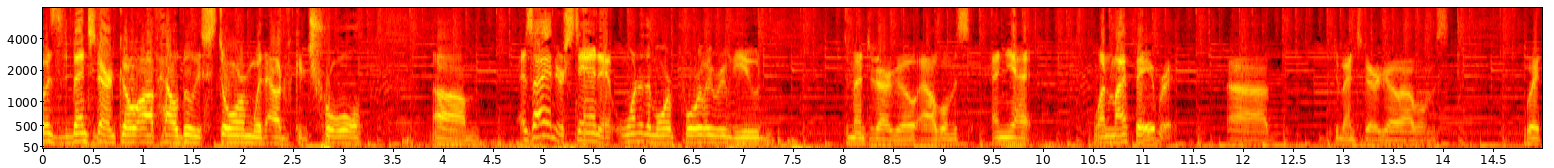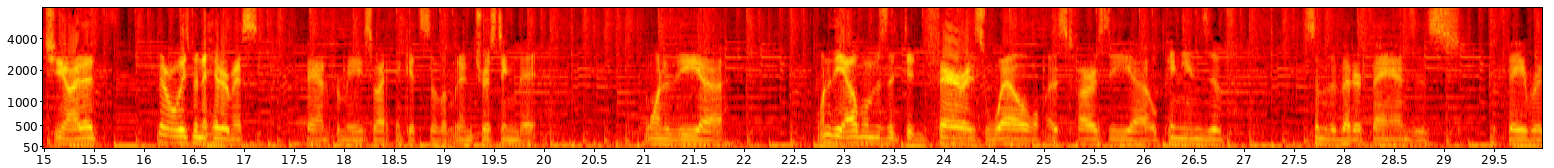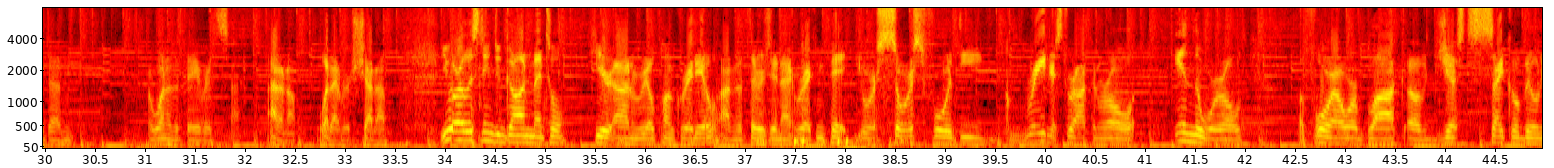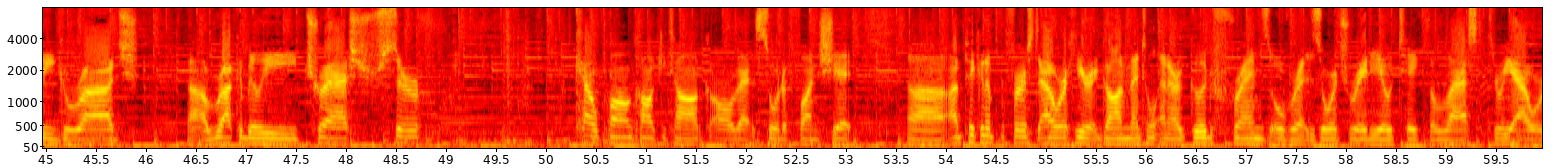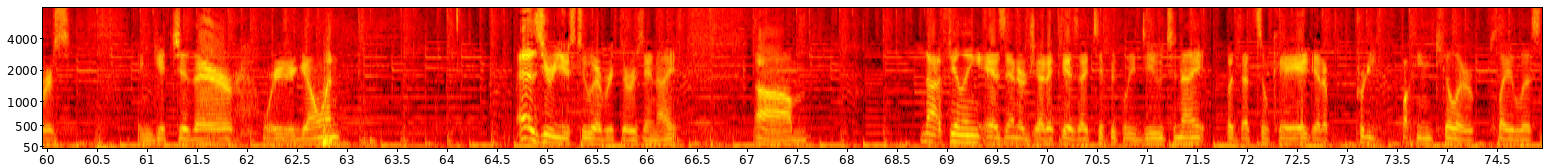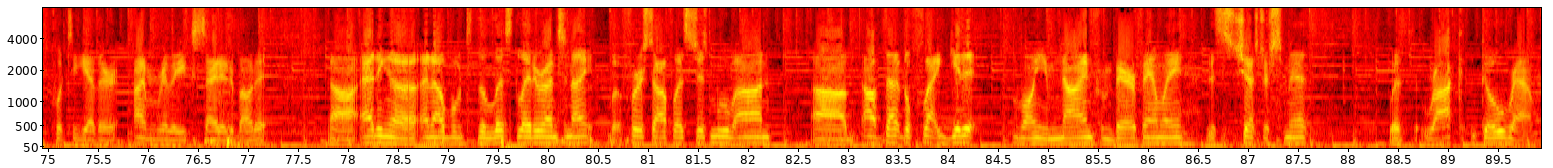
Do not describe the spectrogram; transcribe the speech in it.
That was Demented Are Go Off Hellbilly Storm with Out of Control. Um, as I understand it, one of the more poorly reviewed Demented Are Go albums, and yet one of my favorite uh, Demented Are Go albums. Which, you know, they've always been a hit or miss band for me, so I think it's a little interesting that one of the uh, one of the albums that didn't fare as well as far as the uh, opinions of some of the better fans is favorite on or one of the favorites. I don't know. Whatever. Shut up. You are listening to Gone Mental here on Real Punk Radio on the Thursday Night Wrecking Pit, your source for the greatest rock and roll in the world. A four hour block of just psychobilly garage, uh, rockabilly, trash, surf, cowpunk, honky tonk, all that sort of fun shit. Uh, I'm picking up the first hour here at Gone Mental, and our good friends over at Zorch Radio take the last three hours and get you there where you're going, as you're used to every Thursday night. Um, not feeling as energetic as I typically do tonight, but that's okay. I got a pretty fucking killer playlist put together. I'm really excited about it. Uh, adding a, an album to the list later on tonight, but first off, let's just move on. Uh, off that, the flat Get It, Volume 9 from Bear Family. This is Chester Smith with Rock Go Round.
